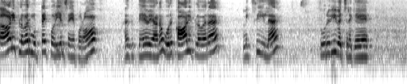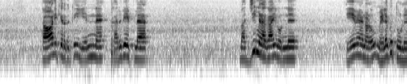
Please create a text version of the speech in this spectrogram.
காலிஃப்ளவர் முட்டை பொரியல் செய்ய போகிறோம் அதுக்கு தேவையான ஒரு காலிஃப்ளவரை மிக்சியில் துருவி வச்சுருக்கேன். தாளிக்கிறதுக்கு எண்ணெய் கருவேப்பிலை பஜ்ஜி மிளகாய் ஒன்று தேவையான அளவு மிளகுத்தூள்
